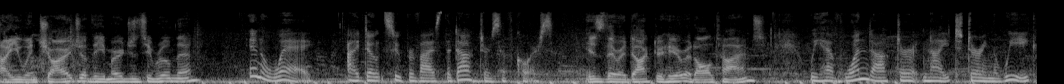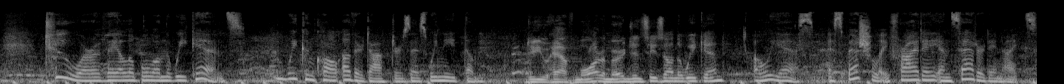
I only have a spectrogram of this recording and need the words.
Are you in charge of the emergency room then? In a way, I don't supervise the doctors, of course. Is there a doctor here at all times? We have one doctor at night during the week. Two are available on the weekends. We can call other doctors as we need them. Do you have more emergencies on the weekend? Oh, yes, especially Friday and Saturday nights.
